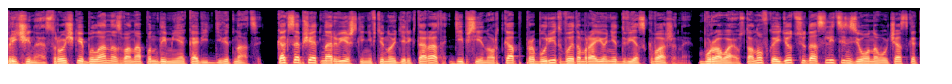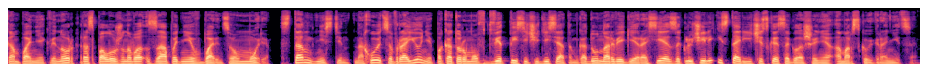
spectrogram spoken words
Причиной отсрочки была названа пандемия COVID-19. Как сообщает норвежский нефтяной директорат, Deep Sea Nordkap пробурит в этом районе две скважины. Буровая установка идет сюда с лицензионного участка компании Equinor, расположенного западнее в Баренцевом море. Стангнестинд находится в районе, по которому в 2010 году Норвегия и Россия заключили историческое соглашение о морской границе.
